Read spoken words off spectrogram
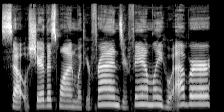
So share this one with your friends, your family, whoever.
